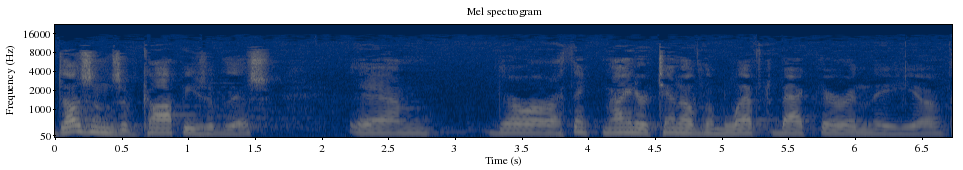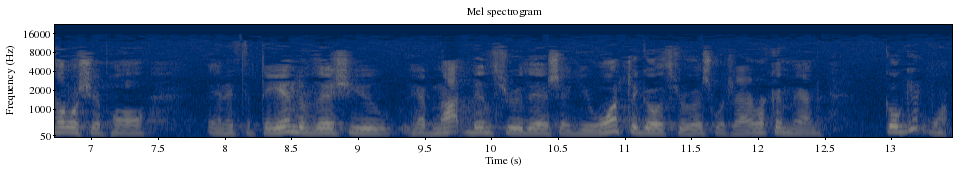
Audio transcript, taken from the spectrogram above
dozens of copies of this, and there are, I think, nine or ten of them left back there in the uh, fellowship hall. And if at the end of this you have not been through this and you want to go through this, which I recommend, go get one.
